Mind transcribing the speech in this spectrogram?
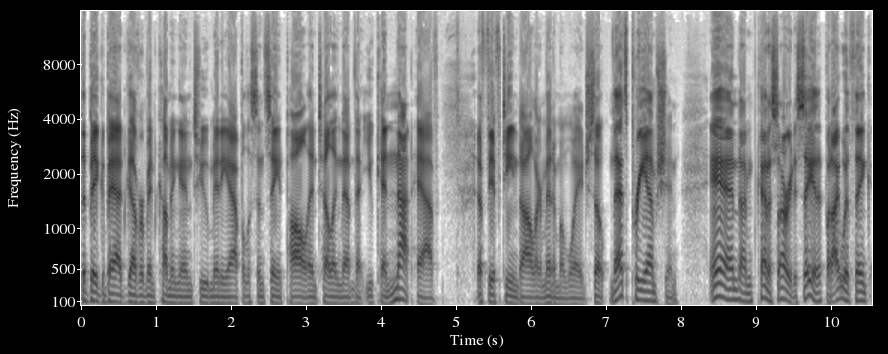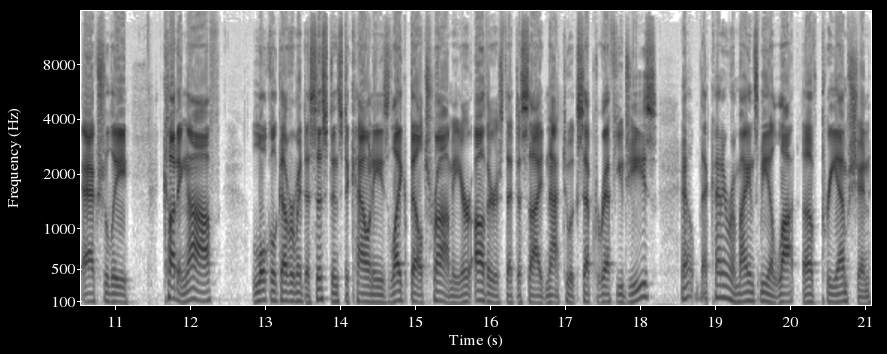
the big bad government coming into Minneapolis and St. Paul and telling them that you cannot have a $15 minimum wage. So that's preemption. And I'm kind of sorry to say it, but I would think actually cutting off local government assistance to counties like Beltrami or others that decide not to accept refugees well, that kind of reminds me a lot of preemption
